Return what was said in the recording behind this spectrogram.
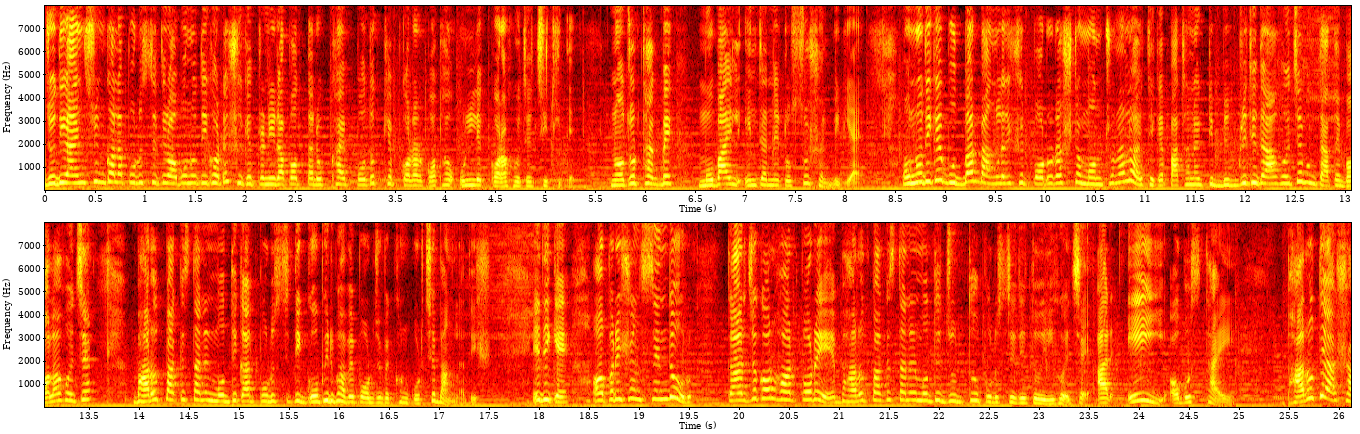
যদি আইন শৃঙ্খলা পরিস্থিতির অবনতি ঘটে, সেক্ষেত্রে নিরাপত্তা রক্ষায় পদক্ষেপ করার কথা উল্লেখ করা হয়েছে চিঠিতে। নজর থাকবে মোবাইল, ইন্টারনেট ও সোশ্যাল মিডিয়ায়। অন্যদিকে বুধবার বাংলাদেশের পররাষ্ট্র মন্ত্রণালয় থেকে পাঠানো একটি বিবৃতি দেওয়া হয়েছে এবং তাতে বলা হয়েছে, ভারত পাকিস্তানের মধ্যেকার পরিস্থিতি গভীরভাবে পর্যবেক্ষণ করছে বাংলাদেশ। এদিকে অপারেশন সিন্দুর কার্যকর হওয়ার পরে ভারত পাকিস্তানের মধ্যে যুদ্ধ পরিস্থিতি তৈরি হয়েছে। আর এই অবস্থায় ভারতে আসা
